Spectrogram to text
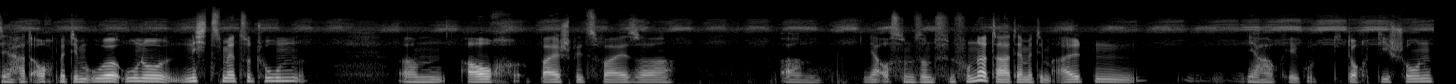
Der hat auch mit dem Ur-Uno nichts mehr zu tun. Ähm, auch beispielsweise, ähm, ja, auch so, so ein 500er hat er mit dem alten, ja, okay, gut, doch, die schon.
